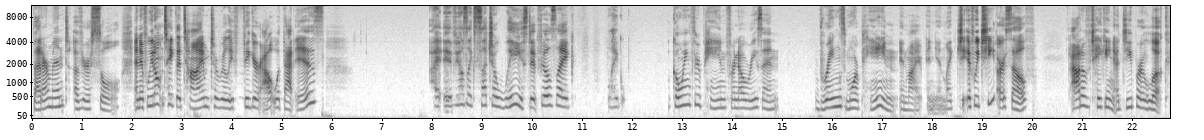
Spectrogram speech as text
betterment of your soul. And if we don't take the time to really figure out what that is, I, it feels like such a waste. It feels like like going through pain for no reason brings more pain in my opinion. Like if we cheat ourselves out of taking a deeper look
